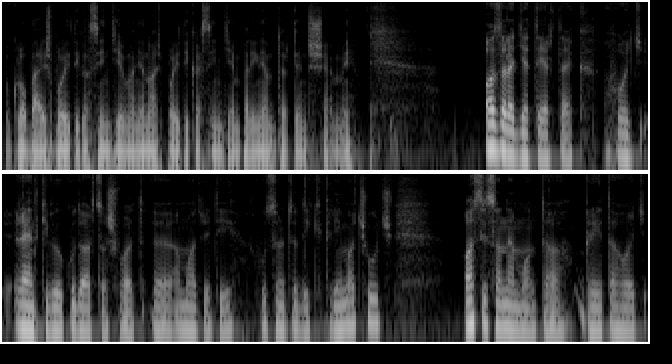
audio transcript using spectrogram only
globális politika szintjén, vagy a nagy politika szintjén pedig nem történt semmi. Azzal egyetértek, hogy rendkívül kudarcos volt a madridi 25. klímacsúcs. Azt viszont nem mondta Gréta, hogy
